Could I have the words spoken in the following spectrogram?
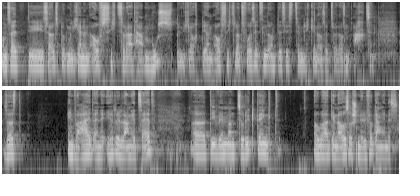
Und seit die Salzburg Milch einen Aufsichtsrat haben muss, bin ich auch deren Aufsichtsratsvorsitzender und das ist ziemlich genau seit 2018. Das heißt, in Wahrheit eine irre lange Zeit, äh, die, wenn man zurückdenkt, aber genauso schnell vergangen ist.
